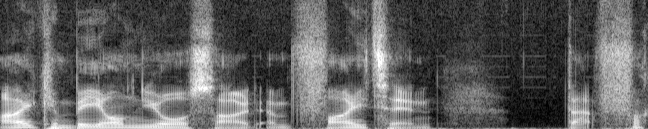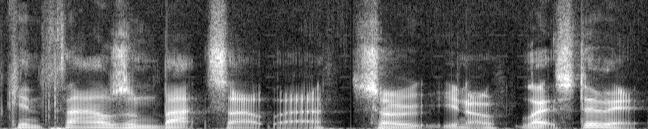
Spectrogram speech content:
I can be on your side and fighting that fucking thousand bats out there. So, you know, let's do it.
